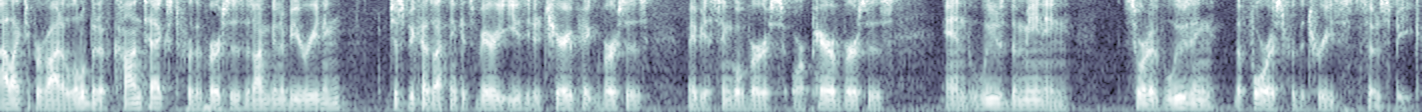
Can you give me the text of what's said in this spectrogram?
I like to provide a little bit of context for the verses that I'm going to be reading, just because I think it's very easy to cherry pick verses, maybe a single verse or a pair of verses, and lose the meaning, sort of losing the forest for the trees, so to speak.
